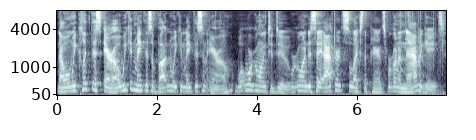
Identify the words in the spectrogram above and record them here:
Now when we click this arrow, we can make this a button, we can make this an arrow. What we're going to do, we're going to say after it selects the parents, we're going to navigate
